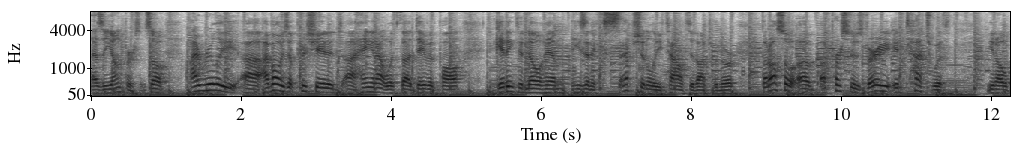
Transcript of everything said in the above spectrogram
as a young person. So I really, uh, I've always appreciated uh, hanging out with uh, David Paul, getting to know him. He's an exceptionally talented entrepreneur, but also a, a person who's very in touch with, you know,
